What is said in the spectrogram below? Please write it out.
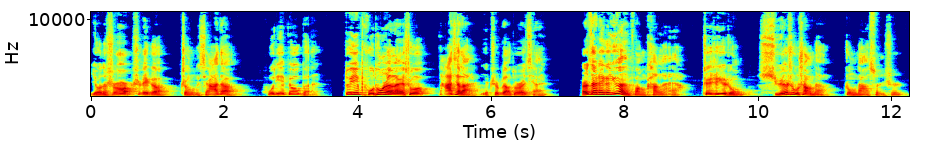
有的时候是这个整匣的蝴蝶标本，对于普通人来说，拿起来也值不了多少钱。而在这个院方看来啊，这是一种学术上的重大损失。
